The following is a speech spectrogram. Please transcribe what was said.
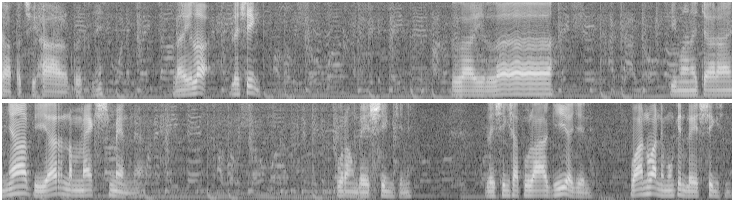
Dapat si Halbert nih. Laila, blessing. Laila. Gimana caranya biar 6 maxman ya? Kurang blessing sini. Blessing satu lagi aja nih one one nih mungkin blessing sini.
